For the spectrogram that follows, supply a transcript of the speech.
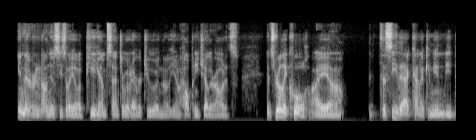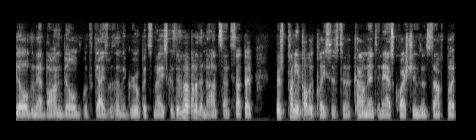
you never know you'll see somebody on you know, a PM center or whatever too, and you know helping each other out. It's it's really cool. I uh to see that kind of community build and that bond build with guys within the group, it's nice because there's none of the nonsense. Not that there's plenty of public places to comment and ask questions and stuff. But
